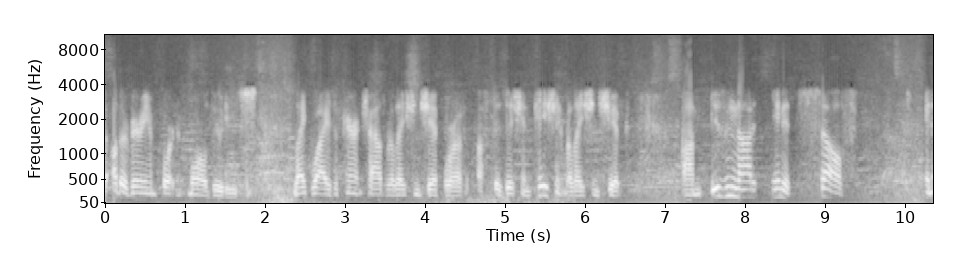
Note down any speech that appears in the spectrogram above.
to other very important moral duties. Likewise, a parent-child relationship or a, a physician-patient relationship um, is not in itself an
